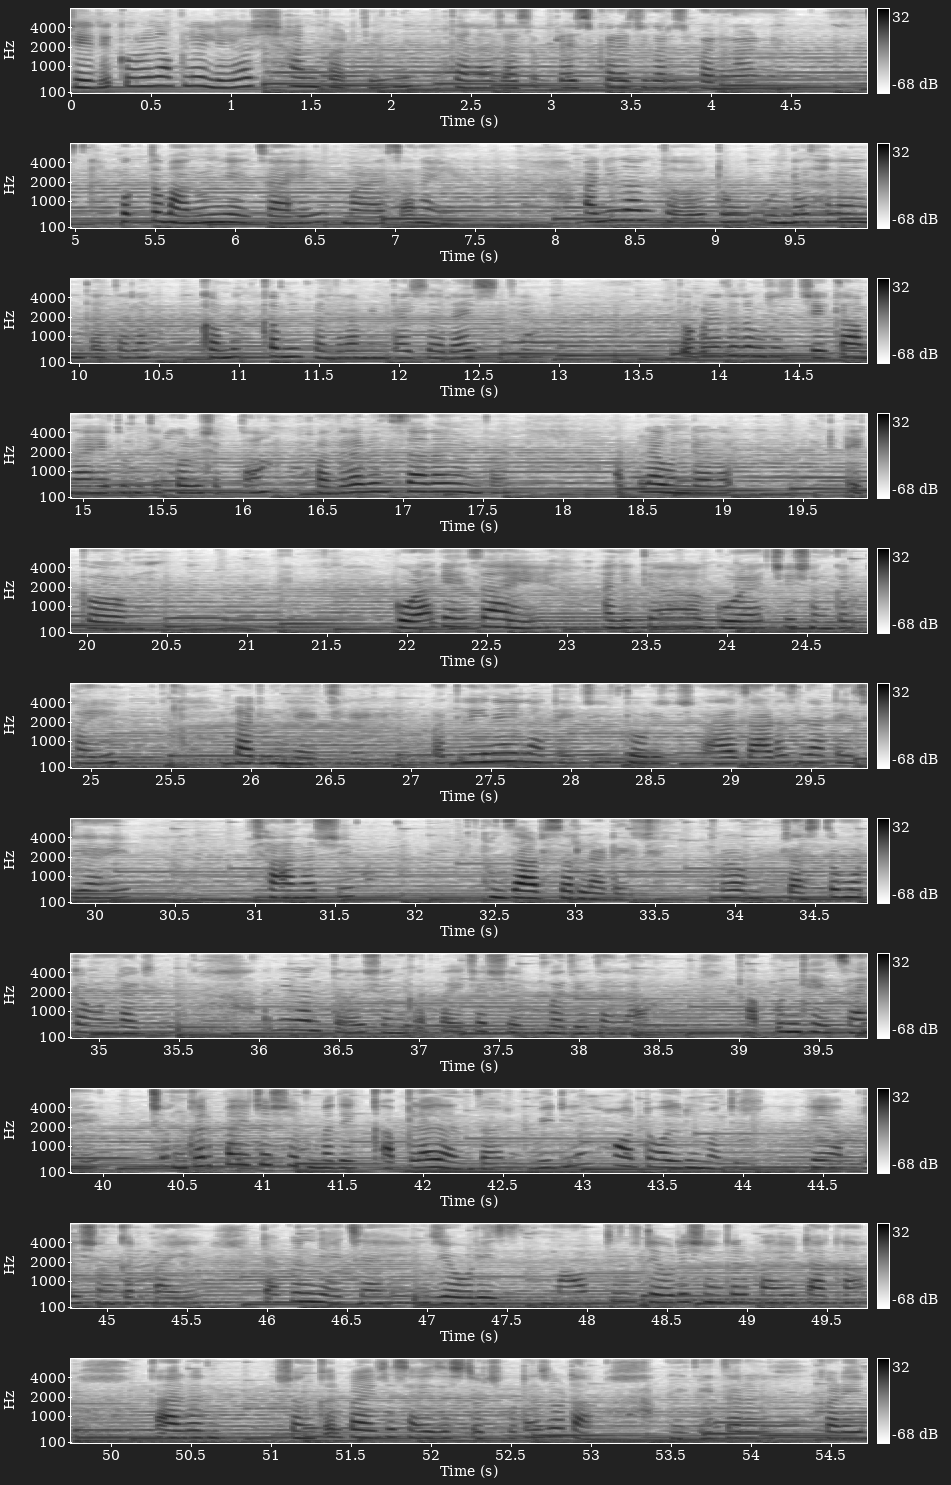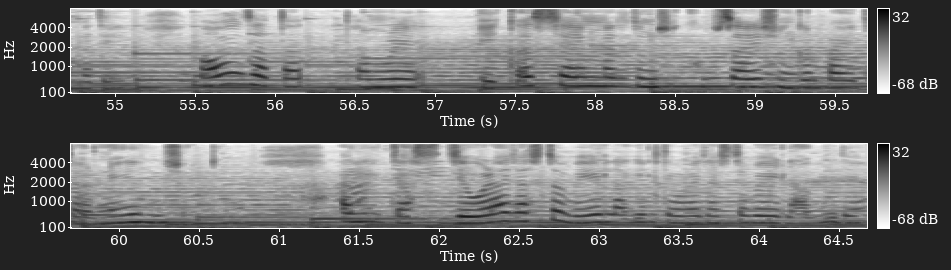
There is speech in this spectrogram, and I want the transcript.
जेणेकरून आपले लेयर्स छान पडतील. त्याला जास्त प्रेस करायची गरज पडणार नाही. फक्त बांधून घ्यायचा आहे मळायचा नाही. आहे आणि नंतर तो उंडा झाल्यानंतर त्याला कमीत कमी पंधरा मिनटाचं रेस्ट द्या. तोपर्यंत तुमचं जे काम आहे तुम्ही ते करू शकता. पंधरा मिनिट झाल्यानंतर आपल्या उंड्याला एक गोळा घ्यायचा आहे आणि त्या गोळ्याची शंकरपाई लाटून घ्यायची आहे. पतली नाही लाटायची थोडी जाडच लाटायची आहे. छान अशी जाडसर लाटायची. थोडा जास्त मोठा उंडा घेऊन आणि नंतर शंकरपाईच्या शेपमध्ये त्याला कापून घ्यायचं आहे. शंकरपाईच्या शेपमध्ये कापल्यानंतर मीडियम हॉट ऑइलमध्ये हे आपले शंकरपाळे टाकून द्यायचे आहे. जेवढे मावतील तेवढे शंकरपाळे टाका. कारण शंकरपाळ्याचा साईज असतो छोटा छोटा आणि ते तर कढईमध्ये पाहून जातात. त्यामुळे एकाच टाईममध्ये तुमचे खूप सारे शंकरपाळे तळणेही होऊ शकतो आणि जास्त जेवढा जास्त वेळ लागेल तेवढा जास्त वेळ लागू द्या.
